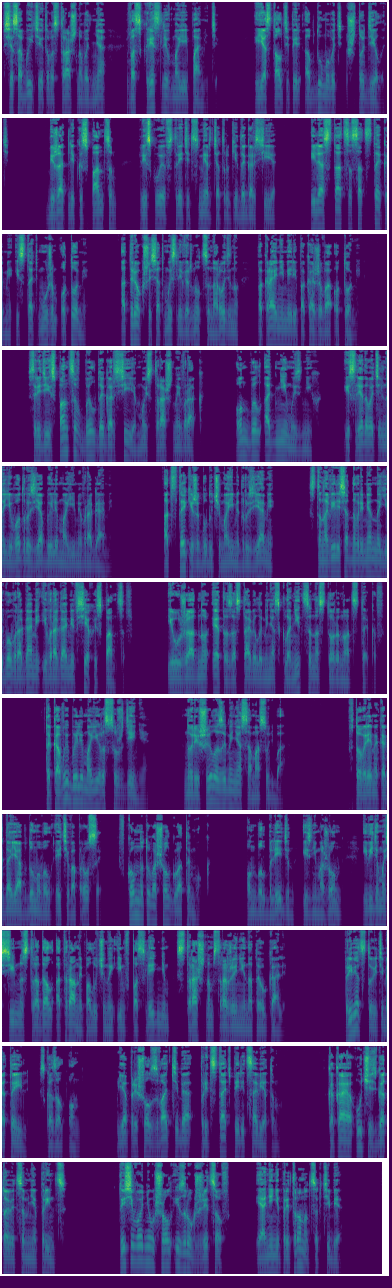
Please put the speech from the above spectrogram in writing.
Все события этого страшного дня воскресли в моей памяти, и я стал теперь обдумывать, что делать. Бежать ли к испанцам, рискуя встретить смерть от руки де Гарсия, или остаться с ацтеками и стать мужем Отоми, отрекшись от мысли вернуться на родину по крайней мере, пока жива Отоми. Среди испанцев был де Гарсия, мой страшный враг. Он был одним из них, и, следовательно, его друзья были моими врагами. Ацтеки же, будучи моими друзьями, становились одновременно его врагами и врагами всех испанцев. И уже одно это заставило меня склониться на сторону ацтеков. Таковы были мои рассуждения, но решила за меня сама судьба. В то время, когда я обдумывал эти вопросы, в комнату вошел Гуатемок. Он был бледен, изнеможен и, видимо, сильно страдал от раны, полученной им в последнем страшном сражении на Теукале. — Приветствую тебя, Тейль, — сказал он. — Я пришел звать тебя предстать перед советом. Какая участь готовится мне, принц? Ты сегодня ушел из рук жрецов, и они не притронутся к тебе.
